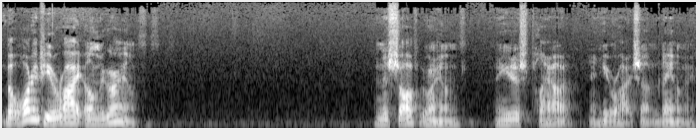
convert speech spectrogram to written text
But what if you write on the ground? In the soft ground, and you just plow it and you write something down there.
